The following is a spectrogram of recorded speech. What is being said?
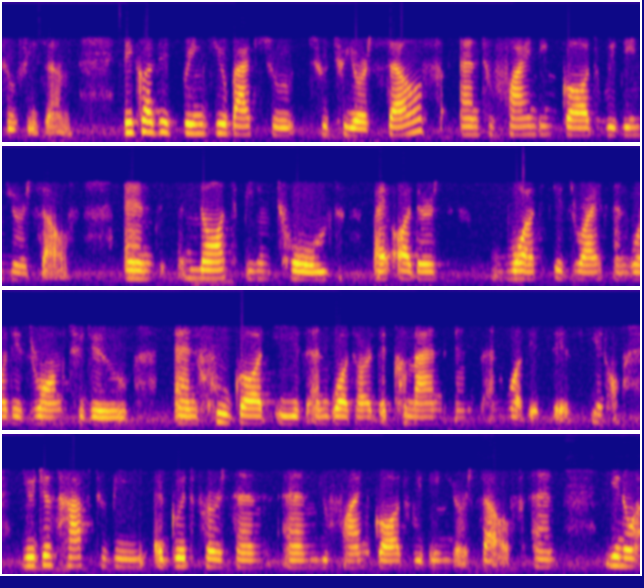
Sufism because it brings you back to, to, to yourself and to finding God within yourself and not being told by others what is right and what is wrong to do and who God is and what are the commandments and what is this, you know. You just have to be a good person and you find God within yourself. And, you know,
